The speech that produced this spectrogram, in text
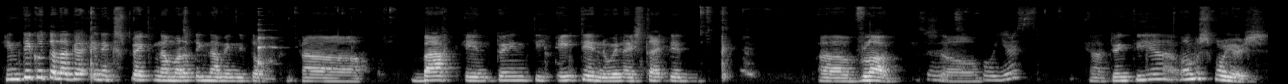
Hindi ko talaga in-expect na marating namin nito. Uh, back in 2018 when I started uh, vlog. So, So, it's four years. Yeah, 20, yeah, almost four years.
